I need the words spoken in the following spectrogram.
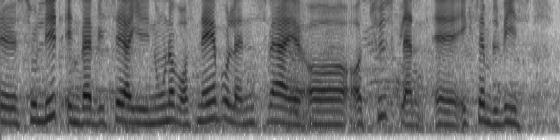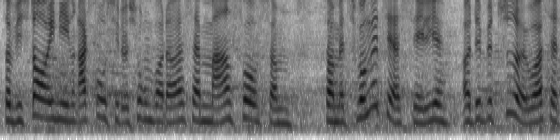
øh, solidt, end hvad vi ser i nogle af vores nabolande, Sverige og, og Tyskland øh, eksempelvis. Så vi står egentlig i en ret god situation, hvor der også er meget få, som, som er tvunget til at sælge. Og det betyder jo også, at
